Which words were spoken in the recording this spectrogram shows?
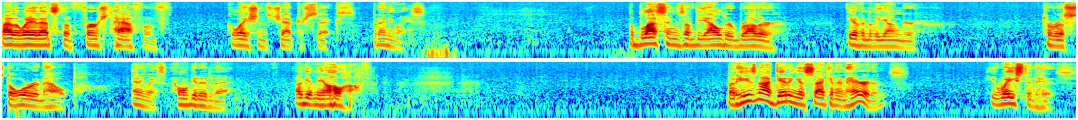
By the way, that's the first half of Galatians chapter 6. But, anyways, the blessings of the elder brother given to the younger to restore and help. Anyways, I won't get into that. I'll get me all off. But he's not getting a second inheritance. He wasted his.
